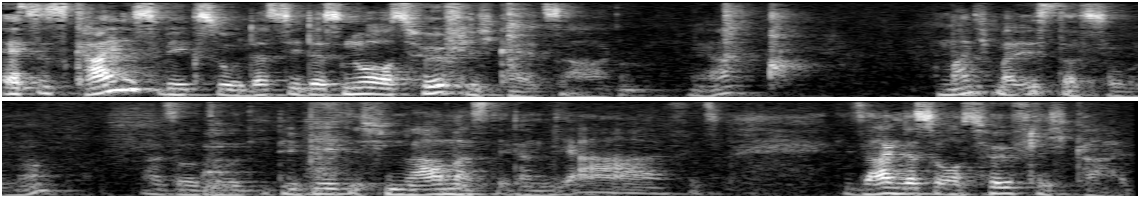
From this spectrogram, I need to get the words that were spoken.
Es ist keineswegs so, dass sie das nur aus Höflichkeit sagen. Ja? Manchmal ist das so. Ne? Also so die tibetischen Lamas, die dann, ja, die sagen das so aus Höflichkeit.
